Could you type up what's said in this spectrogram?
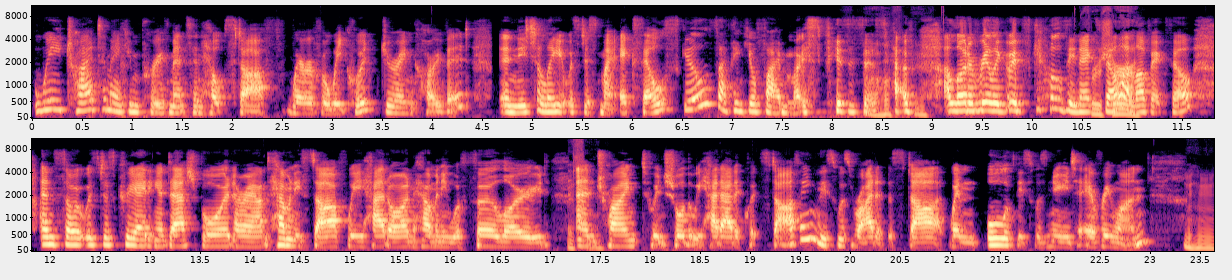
we tried to make improvements and help staff wherever we could during COVID. Initially, it was just my Excel skills. I think you'll find most physicists oh, have a lot of really good skills in Excel. Sure. I love Excel. And so it was just creating a dashboard around how many staff we had on, how many were furloughed, and trying to ensure that we had adequate staffing. This was right at the start when all of this was new to everyone. Mm-hmm.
